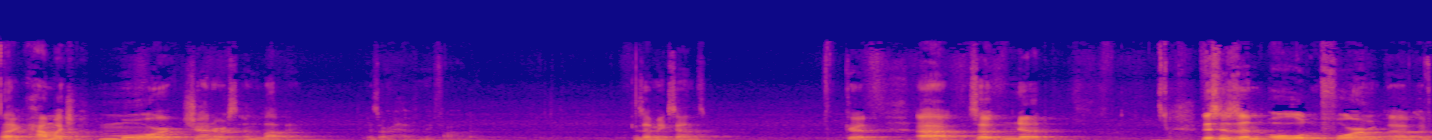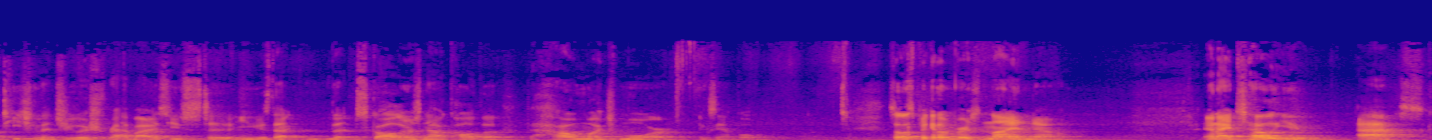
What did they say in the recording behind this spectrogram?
Like, how much more generous and loving is our Heavenly Father? Does that make sense? Good. Uh, so, note this is an old form of, of, teaching that Jewish rabbis used to use that, that scholars now call the, the how much more example. So let's pick it up in verse 9 now. And I tell you, ask,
